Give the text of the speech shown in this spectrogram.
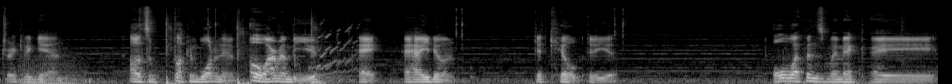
Drink it again. Oh, it's a fucking water nymph. Oh, I remember you. Hey, hey, how you doing? Get killed, idiot. All weapons may make a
